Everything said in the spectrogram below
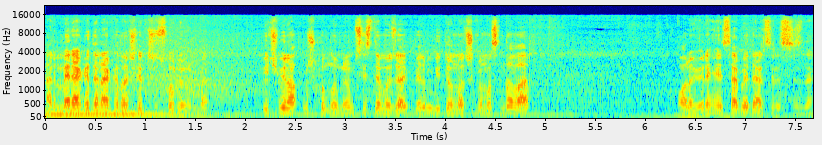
Hani merak eden arkadaşlar için soruyorum ben. 3060 kullanıyorum. Sistem özelliklerim videonun açıklamasında var. Ona göre hesap edersiniz sizler.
